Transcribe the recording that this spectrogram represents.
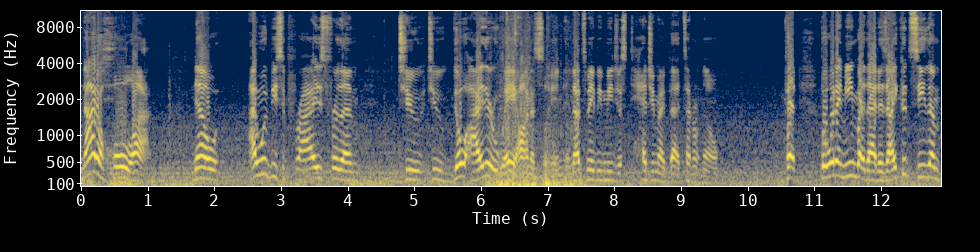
not a whole lot. Now, I would be surprised for them to to go either way, honestly, and, and that's maybe me just hedging my bets. I don't know, but but what I mean by that is I could see them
